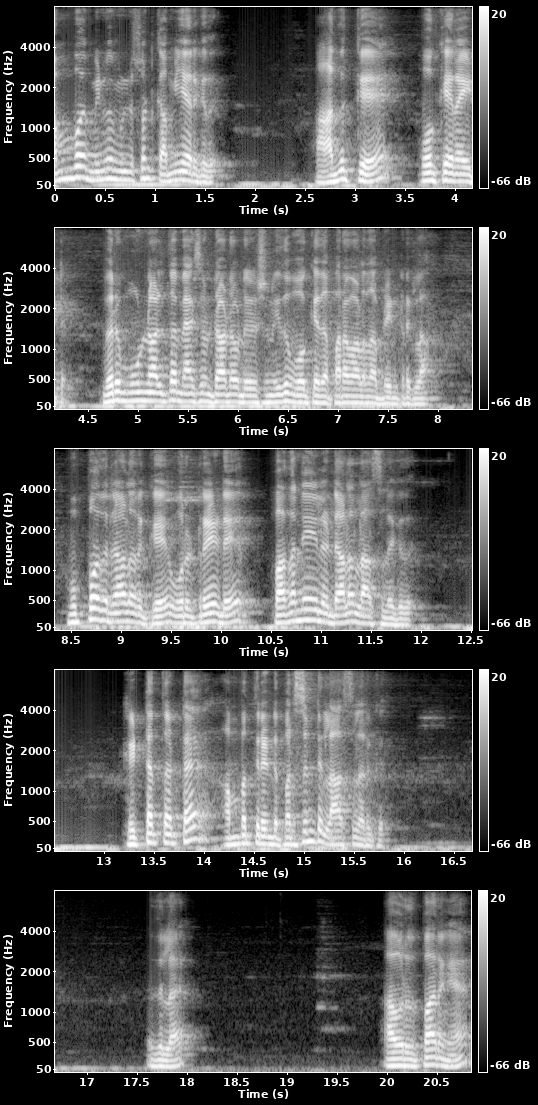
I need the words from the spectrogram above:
ரொம்ப மினிமம் இன்வெஸ்ட்மெண்ட் கம்மியாக இருக்குது. அதுக்கு ஓகே ரைட் வெறும் மூணு நாள் தான் மேக்ஸிமம் டாட் அவுட் டிவிஷன் இதுவும் ஓகே தான் பரவாயில்ல தான் அப்படின்ட்டு இருக்கலாம். முப்பது டாலருக்கு ஒரு ட்ரேடு பதினேழு டாலர் லாஸில் இருக்குது. கிட்டத்தட்ட ஐம்பத்தி ரெண்டு பர்சன்ட் லாஸில் இருக்குது இதில் அவர் பாருங்கள்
